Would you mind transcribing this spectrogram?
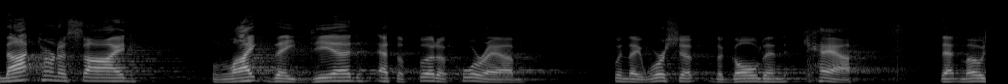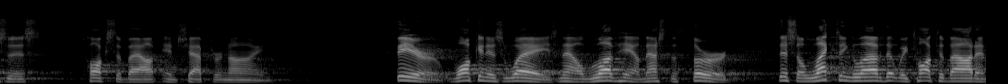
not turn aside like they did at the foot of Horeb when they worshiped the golden calf that Moses talks about in chapter 9. Fear, walk in his ways. Now, love him. That's the third. This electing love that we talked about in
